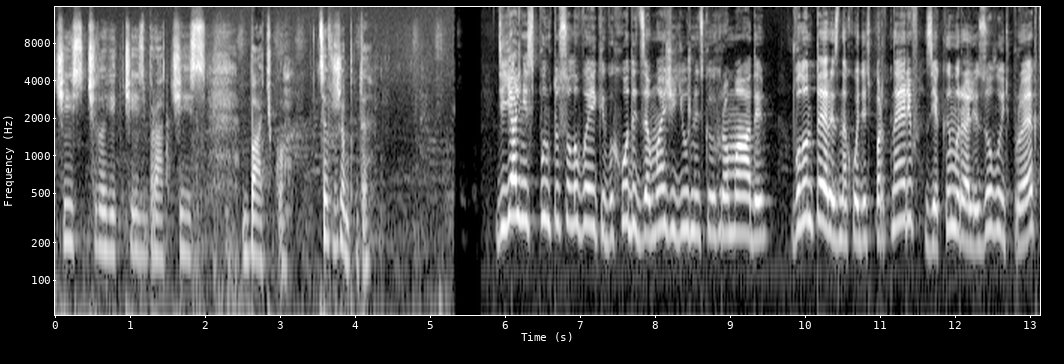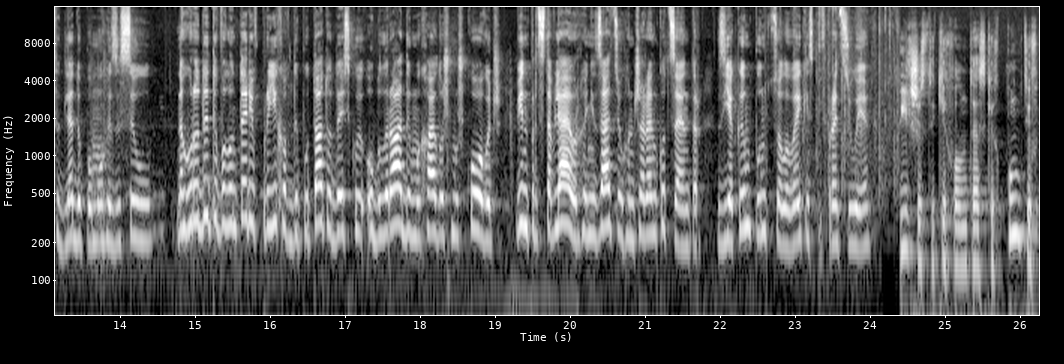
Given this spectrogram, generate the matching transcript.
чийсь чоловік, чийсь брат, чийсь батько. Це вже буде Діяльність пункту Соловейки виходить за межі Южницької громади. Волонтери знаходять партнерів, з якими реалізовують проекти для допомоги ЗСУ. Нагородити волонтерів приїхав депутат Одеської облради Михайло Шмушкович. Він представляє організацію Гончаренко-центр, з яким пункт Соловейки співпрацює. Більшість таких волонтерських пунктів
